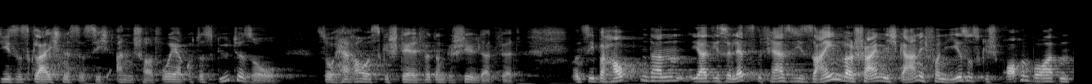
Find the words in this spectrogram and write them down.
dieses Gleichnisses sich anschaut, wo ja Gottes Güte so, so herausgestellt wird und geschildert wird. Und sie behaupten dann, ja, diese letzten Verse, die seien wahrscheinlich gar nicht von Jesus gesprochen worden.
